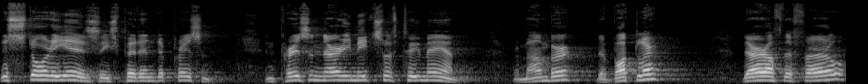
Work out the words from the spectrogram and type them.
The story is he's put into prison. In prison, there he meets with two men. Remember, the butler, there of the Pharaoh,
